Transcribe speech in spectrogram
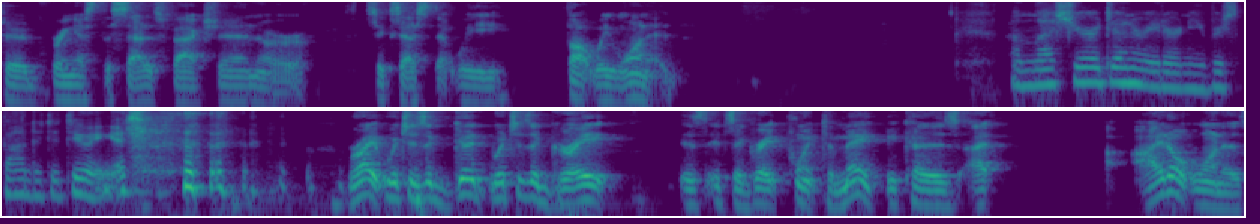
to bring us the satisfaction or success that we thought we wanted. Unless you're a generator and you've responded to doing it. Right which is a good which is a great is it's a great point to make because i i don't want to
